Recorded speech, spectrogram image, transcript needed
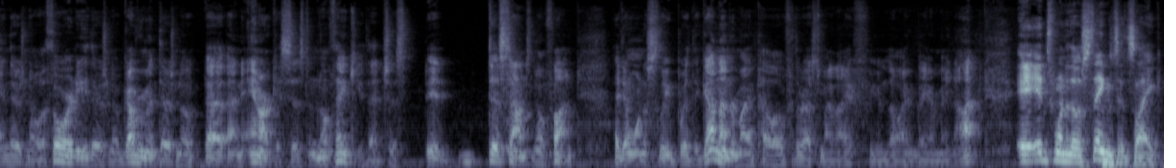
and there's no authority, there's no government, there's no uh, an anarchist system. No, thank you. That just it just sounds no fun. I don't want to sleep with a gun under my pillow for the rest of my life, even though I may or may not. It's one of those things. It's like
